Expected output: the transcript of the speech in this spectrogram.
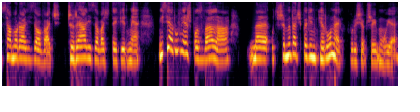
samorealizować czy realizować w tej firmie. Misja również pozwala e, utrzymywać pewien kierunek, który się przyjmuje,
